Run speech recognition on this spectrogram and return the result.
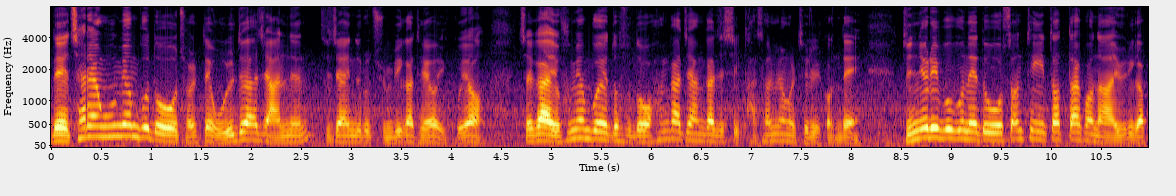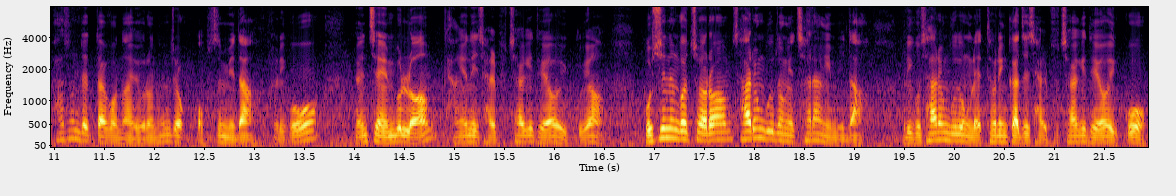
네, 차량 후면부도 절대 올드하지 않는 디자인으로 준비가 되어 있고요. 제가 이 후면부에서도 한 가지 한 가지씩 다 설명을 드릴 건데 뒷유리 부분에도 썬팅이 떴다거나 유리가 파손됐다거나 이런 흔적 없습니다. 그리고 벤츠 엠블럼 당연히 잘 부착이 되어 있고요. 보시는 것처럼 사륜구동의 차량입니다. 그리고 사륜구동 레터링까지 잘 부착이 되어 있고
